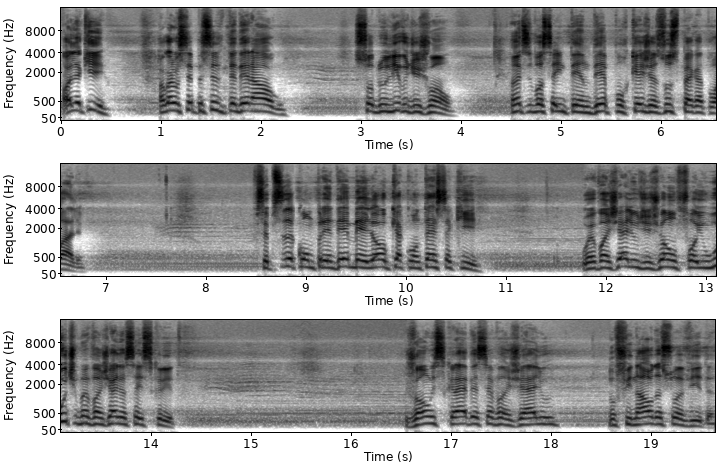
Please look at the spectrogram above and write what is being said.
Olha aqui. Agora você precisa entender algo sobre o livro de João. Antes de você entender por que Jesus pega a toalha. Você precisa compreender melhor o que acontece aqui. O Evangelho de João foi o último evangelho a ser escrito. João escreve esse evangelho no final da sua vida.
